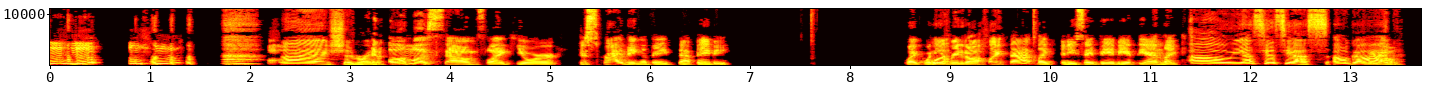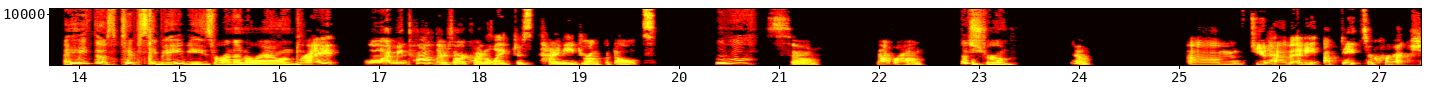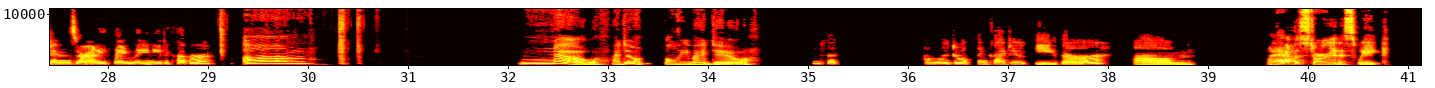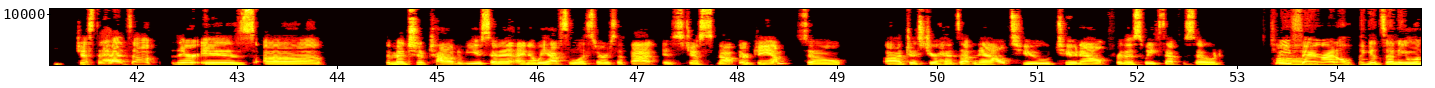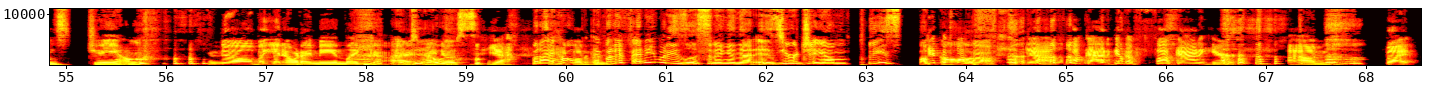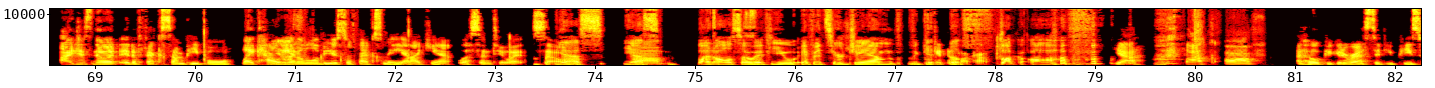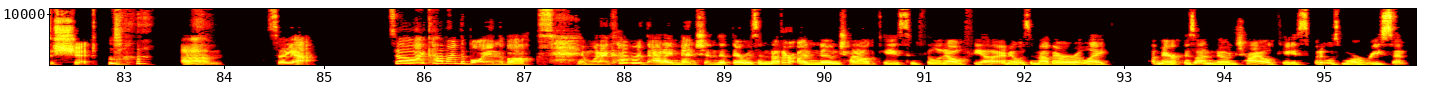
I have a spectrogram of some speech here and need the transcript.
mhm, mhm. I should write It almost sounds like you're describing a babe that baby. Like when you read it off like that, like and you say baby at the end, like Oh yes, yes, yes. Oh god, know? I hate those tipsy babies running around. right? Well, I mean, toddlers are kind of like just tiny drunk adults, hmm so not wrong. That's true. Yeah. Um, do you have any updates or corrections or anything that you need to cover? Um, no, I don't believe I do. Okay. Oh, I don't think I do either. Um, I have a story this week. Just a heads up, there is uh, the mention of child abuse in it. I know we have some listeners that that is just not their jam. So, uh, just your heads up now to tune out for this week's episode. To be Um, fair, I don't think it's anyone's jam. No, but you know what I mean. Like, I, do. I know. Yeah, But I hope. have- But if anybody's listening and that is your jam, please fuck get the off. fuck off. Yeah, fuck out. Get the fuck out of here. Um, but I just know it, it affects some people, like how Yes. animal abuse affects me, and I can't listen to it. So yes, yes. um, but also, if you if it's your jam, get, Get the the, fuck out. fuck off. yeah, fuck off. I hope you get arrested, you piece of shit. um, so yeah. So I covered the boy in the box, and when I covered that, I mentioned that there was another unknown child case in Philadelphia, and it was another like America's unknown child case, but it was more recent.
